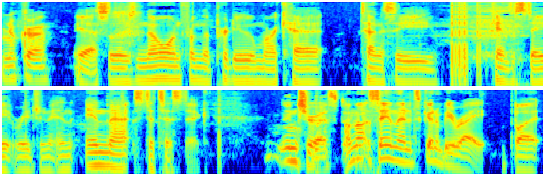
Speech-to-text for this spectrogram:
Okay. Yeah, so there's no one from the Purdue, Marquette, Tennessee, Kansas State region in in that statistic. Interesting. I'm not saying that it's going to be right, but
